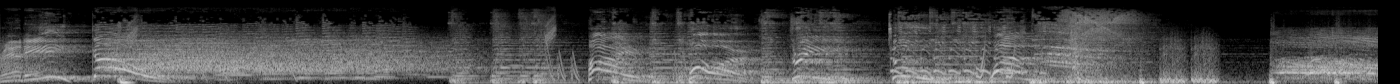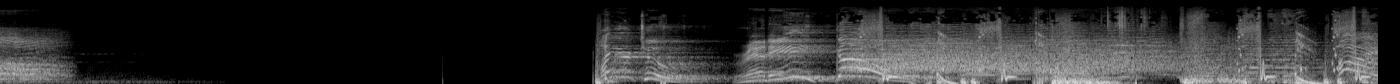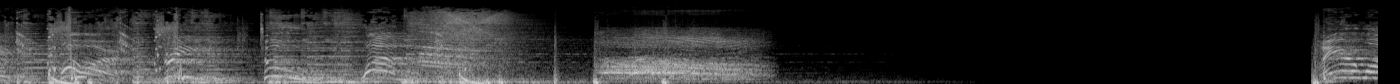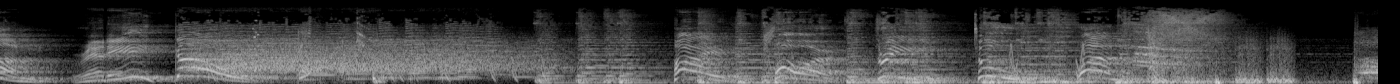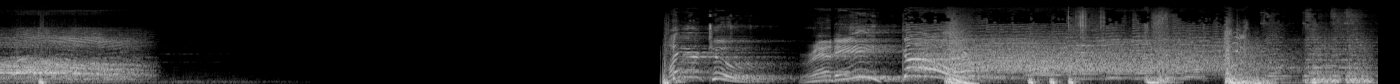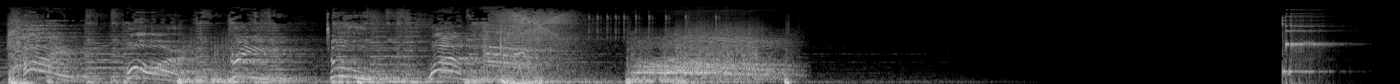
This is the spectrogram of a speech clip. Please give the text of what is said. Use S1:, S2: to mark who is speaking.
S1: Ready, go! Five, four, three, two, one. Player two, ready, go! Ready, go! Five, four, three, two, one. Player two, ready, go!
